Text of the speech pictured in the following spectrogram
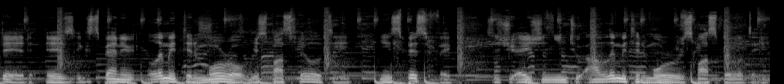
did is expanding limited moral responsibility in specific situation into unlimited moral responsibility.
